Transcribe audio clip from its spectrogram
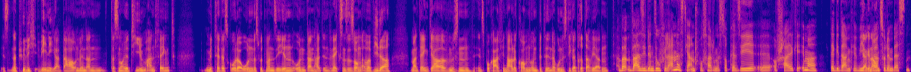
ist natürlich weniger da. Und wenn dann das neue Team anfängt, mit Tedesco oder ohne, das wird man sehen. Und dann halt in der nächsten Saison aber wieder, man denkt, ja, wir müssen ins Pokalfinale kommen und bitte in der Bundesliga Dritter werden. Aber war sie denn so viel anders? Die Anspruchshaltung ist doch per se äh, auf Schalke immer der Gedanke, wir ja, genau. gehören zu den Besten.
